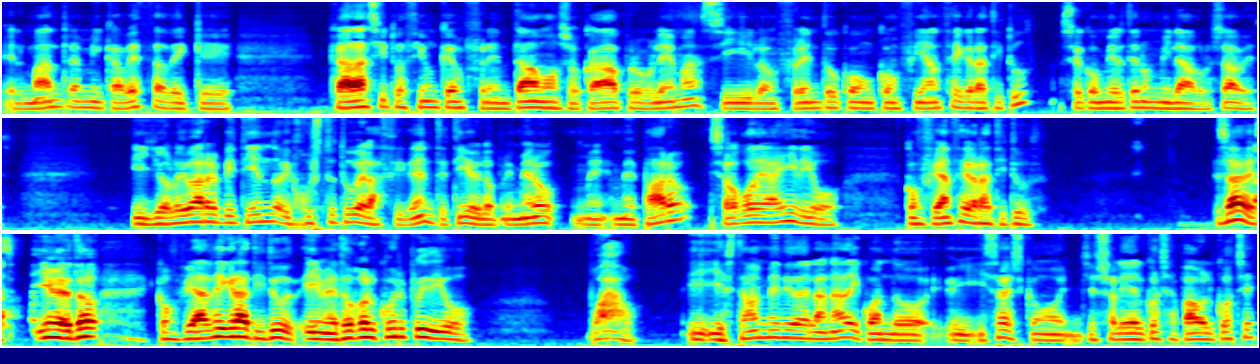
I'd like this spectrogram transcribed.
el mantra en mi cabeza de que cada situación que enfrentamos o cada problema, si lo enfrento con confianza y gratitud, se convierte en un milagro, ¿sabes? Y yo lo iba repitiendo y justo tuve el accidente, tío. Y lo primero, me, me paro, salgo de ahí y digo, confianza y gratitud. ¿Sabes? Y me toco, confianza y gratitud. Y me toco el cuerpo y digo, wow. Y, estaba en medio de la nada y cuando, y, sabes, como yo salí del coche, apago el coche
